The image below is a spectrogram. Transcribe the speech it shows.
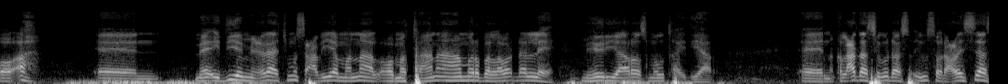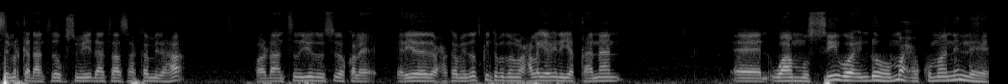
oo ah maa'idiya micraaj muscab iyo manaal oo mataano aha marba laba dhal leh meheriya aroos ma u tahay diyaar. Qalcaddaas igu soo dhacday sidaasay marka dhaantada ku sameeyey dhaantadaasaa ka mid ahaa. Waa dhaantada iyadoo sidoo kale eryadeeda waxaa ka mid dadku inta badan waxa laga yaba inay yaqaanaan waa musiibo indhuhu ma xukuma nin lehe.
